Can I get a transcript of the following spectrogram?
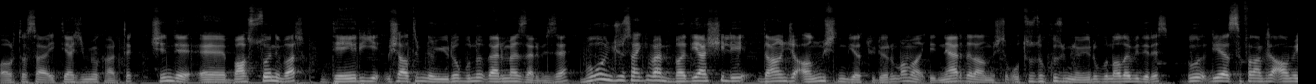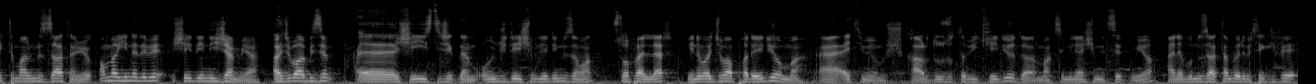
Orta saha ihtiyacım yok artık. Şimdi e, Bastoni var. Değeri 76 milyon euro. Bunu vermezler bize. Bu oyuncu sanki ben Badiashili daha önce almıştım diye hatırlıyorum ama nereden almıştım? 39 milyon euro. Bunu alabiliriz. Bu Diaz'ı falan filan alma ihtimalimiz zaten yok. Ama yine de bir şey deneyeceğim ya. Acaba bizim e, şeyi isteyecekler mi? Oyuncu değişimi dediğimiz zaman stoperler benim acaba para ediyor mu? He, etmiyormuş. Cardozo tabii ki ediyor da Maximilian Schmitz etmiyor. Hani bunu zaten böyle bir teklifi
